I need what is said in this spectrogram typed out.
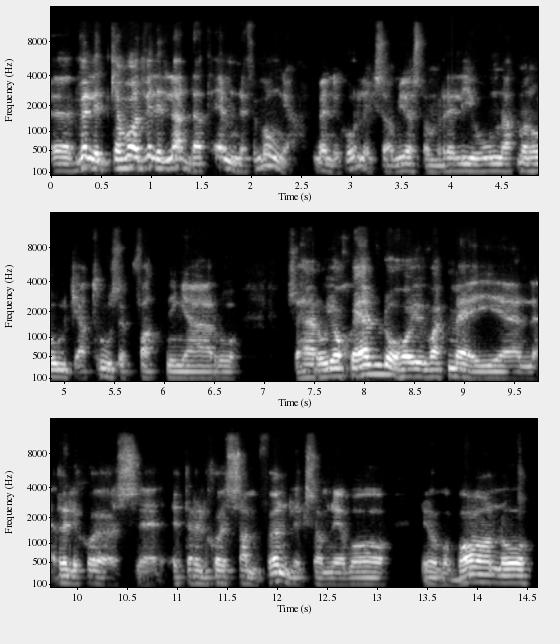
väldigt, kan vara ett väldigt laddat ämne för många människor. Liksom, just om religion, att man har olika trosuppfattningar och så här. Och jag själv då har ju varit med i en religiös, eh, ett religiöst samfund liksom, när, jag var, när jag var barn. och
